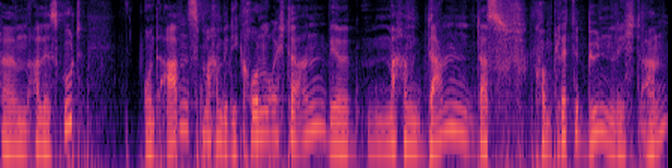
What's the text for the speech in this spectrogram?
Ähm, alles gut. Und abends machen wir die Kronleuchter an. Wir machen dann das komplette Bühnenlicht an.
